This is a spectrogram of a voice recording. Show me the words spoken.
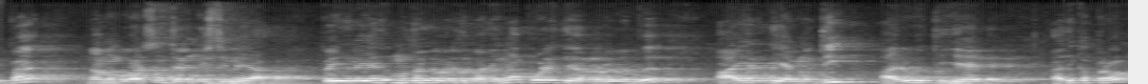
இப்போ நமக்கு வருஷம் தெரிஞ்சிருச்சு இல்லையா? இப்போ இதில் எது முதல்ல வருது பார்த்தீங்கன்னா பூலித்தேவனோட இழப்பு ஆயிரத்தி எழுநூற்றி அறுபத்தி ஏழு. அதுக்கப்புறம்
